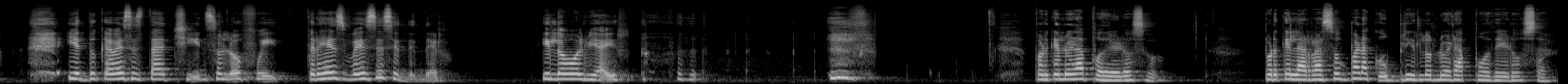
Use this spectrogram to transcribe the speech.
y en tu cabeza está chin, solo fui tres veces en enero. Y no volví a ir. porque no era poderoso porque la razón para cumplirlo no era poderosa.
